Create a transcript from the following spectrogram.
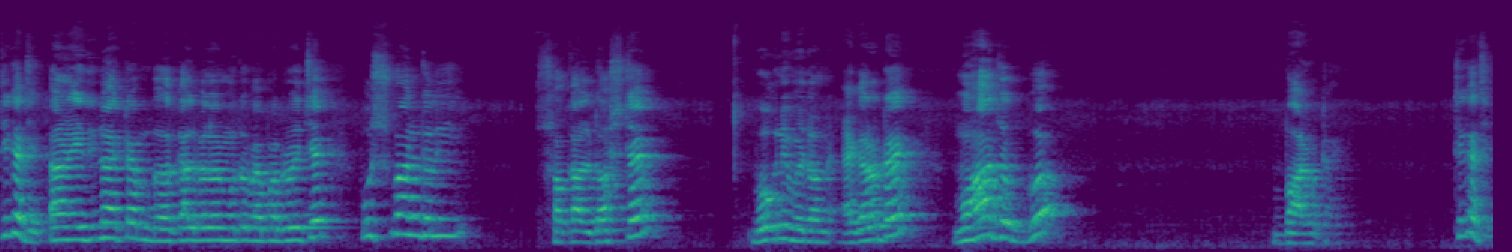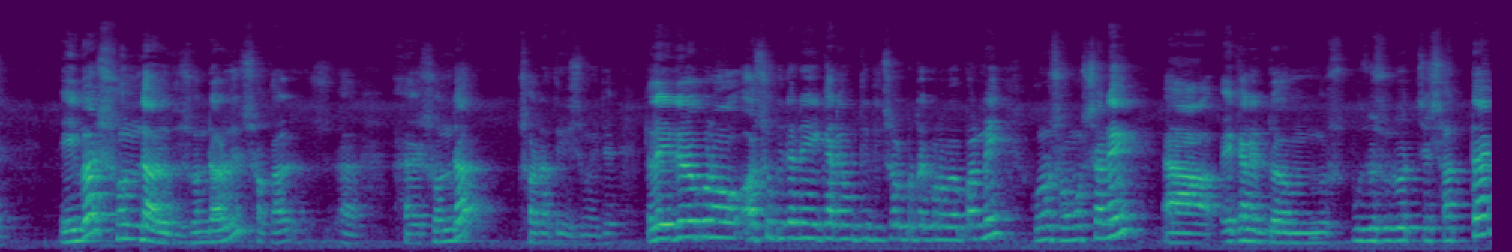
ঠিক আছে? কারণ এই দিনও একটা কালবেলার মতো ব্যাপার রয়েছে। পুষ্পাঞ্জলি সকাল দশটায়, ভোগ নিবেদন এগারোটায়, মহাযজ্ঞ বারোটায়, ঠিক আছে? এইবার সন্ধ্যা আরতি সন্ধ্যা আরতি সকাল সন্ধ্যা ছটা তিরিশ মিনিটে। তাহলে এদেরও কোনো অসুবিধা নেই, এখানে অতিথি স্বল্পতা কোনো ব্যাপার নেই, কোনো সমস্যা নেই। এখানে পুজো শুরু হচ্ছে সাতটায়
